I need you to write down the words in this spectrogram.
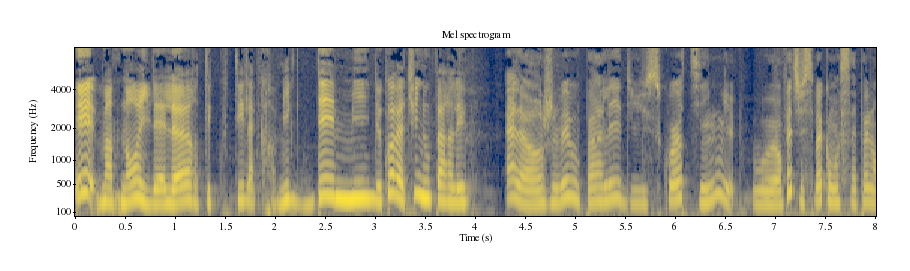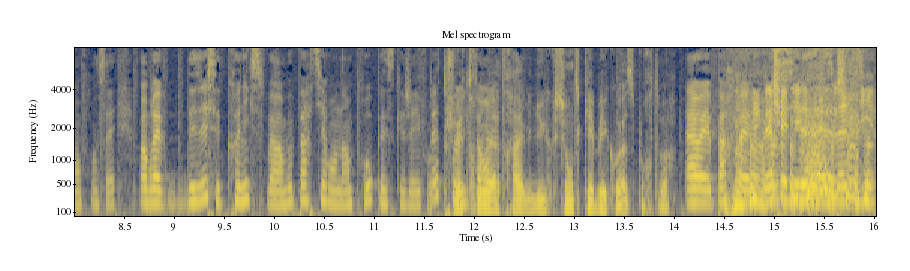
Et maintenant, il est l'heure d'écouter la chronique d'Amy. De quoi vas-tu nous parler? Alors, je vais vous parler du squirting, ou euh, en fait, je sais pas comment ça s'appelle en français. Enfin bref, désolé, cette chronique va un peu partir en impro parce que j'avais pas Je trop vais le temps. trouver la traduction de québécoise pour toi. Ah ouais, parfait, merci. Québécoise, vas-y.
